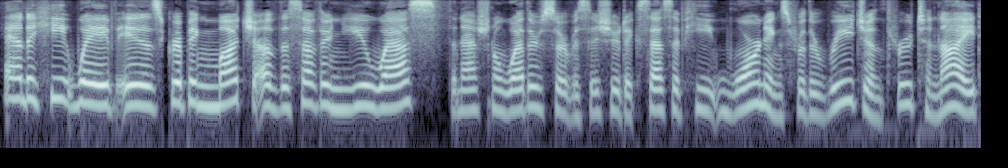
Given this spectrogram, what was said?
And a heat wave is gripping much of the southern U.S. The National Weather Service issued excessive heat warnings for the region through tonight.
